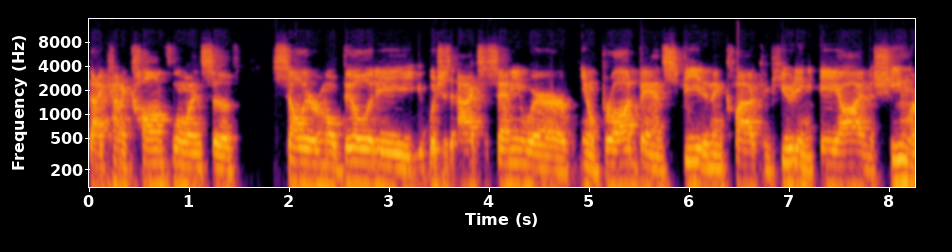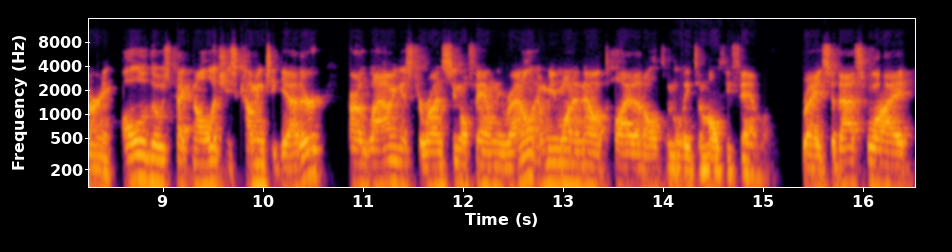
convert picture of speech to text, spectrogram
that kind of confluence of cellular mobility, which is access anywhere, you know, broadband speed, and then cloud computing, AI, machine learning, all of those technologies coming together are allowing us to run single family rental. And we want to now apply that ultimately to multifamily right? So that's why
